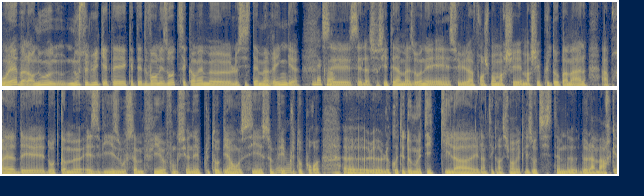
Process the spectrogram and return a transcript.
Ouais, bah alors nous, nous celui qui était qui était devant les autres, c'est quand même le système Ring. C'est de la société Amazon et, et celui-là, franchement, marchait marchait plutôt pas mal. Après, d'autres comme euh, SViz ou Somfy euh, fonctionnaient plutôt bien aussi. Et Somfy Mhm. plutôt pour euh, le, le côté domotique qu'il a et l'intégration avec les autres systèmes de, de la marque.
